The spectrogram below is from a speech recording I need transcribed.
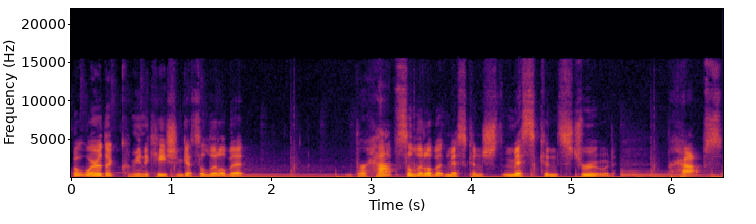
But where the communication gets a little bit perhaps a little bit miscon- misconstrued, perhaps.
